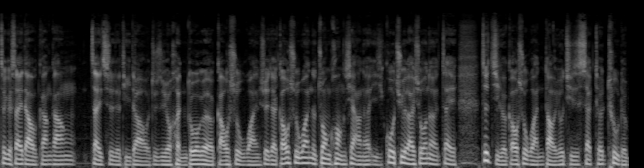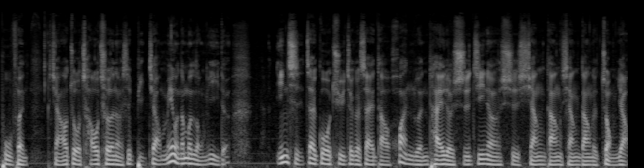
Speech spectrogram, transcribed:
这个赛道刚刚。再次的提到，就是有很多个高速弯，所以在高速弯的状况下呢，以过去来说呢，在这几个高速弯道，尤其是 Sector Two 的部分，想要做超车呢是比较没有那么容易的。因此，在过去这个赛道换轮胎的时机呢是相当相当的重要。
